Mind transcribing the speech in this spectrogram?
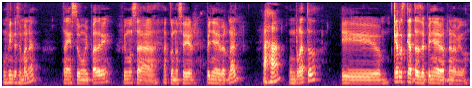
Un fin de semana. También estuvo muy padre. Fuimos a, a conocer Peña de Bernal Ajá. un rato. Eh, ¿Qué rescatas de Peña de Bernal, amigo?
